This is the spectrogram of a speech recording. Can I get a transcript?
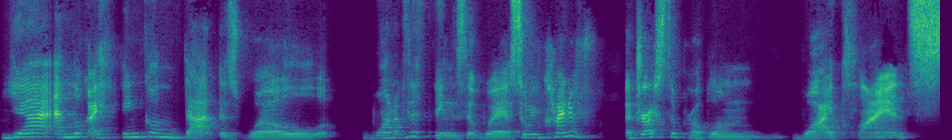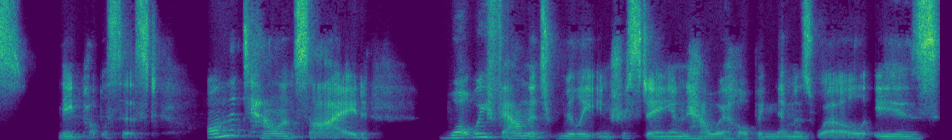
Yeah. And look, I think on that as well, one of the things that we're so we've kind of addressed the problem why clients need publicists. On the talent side, what we found that's really interesting and how we're helping them as well is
